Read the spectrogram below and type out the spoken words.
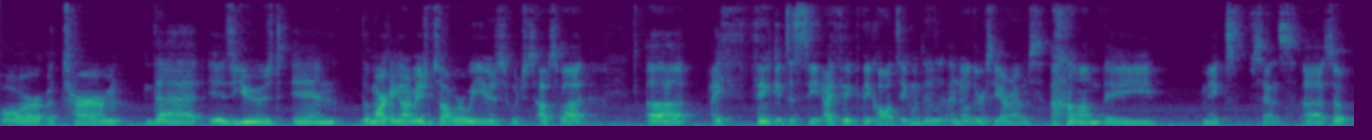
are a term that is used in the marketing automation software we use, which is HubSpot. Uh, I think it's a C. I think they call it sequences in other CRMs. Um, they makes sense. Uh, so,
